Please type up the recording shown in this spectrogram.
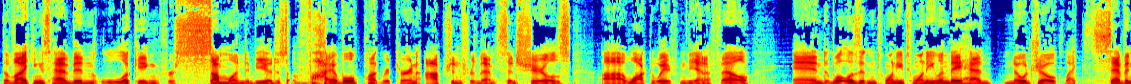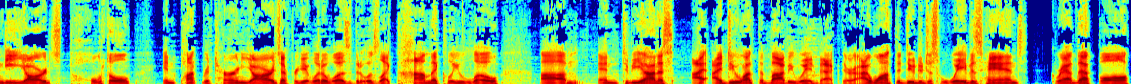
the Vikings have been looking for someone to be a, just a viable punt return option for them since Sherels uh, walked away from the NFL. And what was it in 2020 when they had no joke like 70 yards total in punt return yards? I forget what it was, but it was like comically low. Um, and to be honest, I, I do want the Bobby Wade back there. I want the dude to just wave his hand, grab that ball,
